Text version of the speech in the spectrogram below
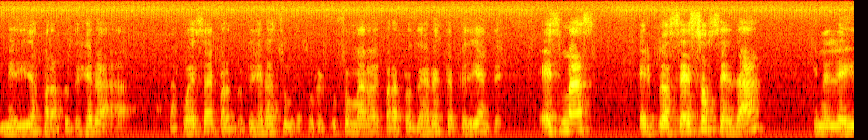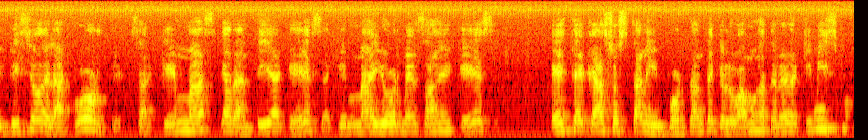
medidas para proteger a la jueza, para proteger a su, recurso humano y para proteger este expediente. Es más, el proceso se da en el edificio de la Corte. O sea, ¿qué más garantía que esa? ¿Qué mayor mensaje que ese? Este caso es tan importante que lo vamos a tener aquí mismo.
